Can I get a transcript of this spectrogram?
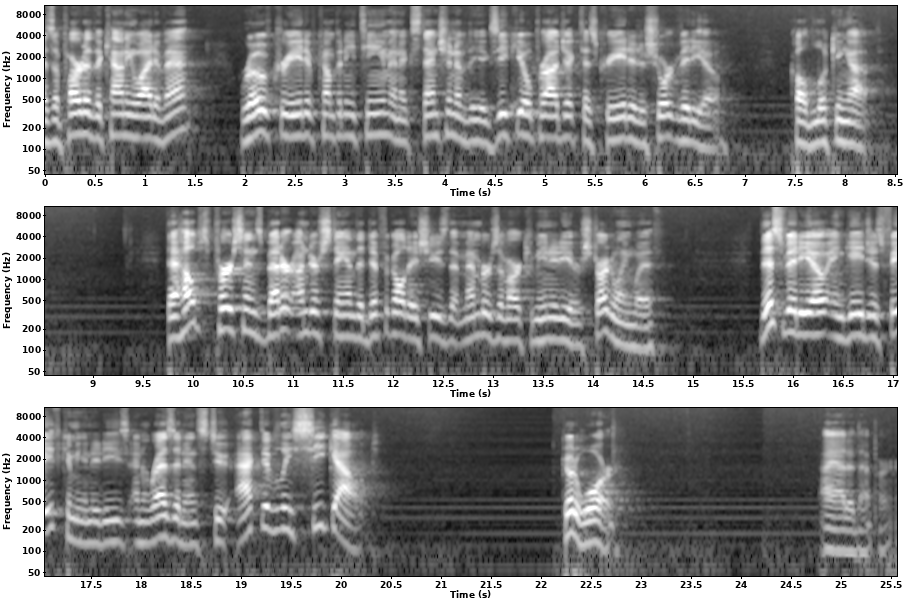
As a part of the countywide event, Rove Creative Company team, an extension of the Ezekiel Project, has created a short video called Looking Up that helps persons better understand the difficult issues that members of our community are struggling with. This video engages faith communities and residents to actively seek out, go to war. I added that part.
